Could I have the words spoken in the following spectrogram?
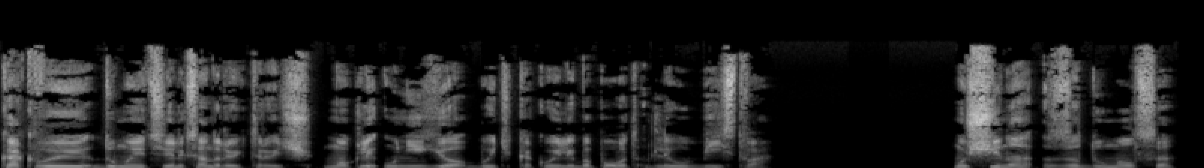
Как вы думаете, Александр Викторович, мог ли у нее быть какой-либо повод для убийства? Мужчина задумался,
